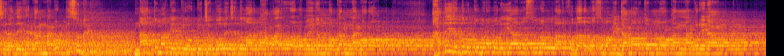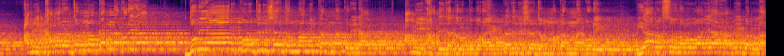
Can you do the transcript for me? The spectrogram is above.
ছেঁড়া দেখে কান্না করতেছো নাকি? না, তোমাকে কেউ কিছু বলেছে, তোমার খাবার অভাবে এই জন্য কান্না করো। খাদিজাতুল কুবরা বলে, ইয়া রাসূলুল্লাহ, খোদার কসম, আমি জামার জন্য কান্না করি না। আমি খাবারের জন্য কান্না করি না। দুনিয়ার কোন জিনিসের জন্য আমি কান্না করি না। আমি খাদিজাতুল কুবরা একটা জিনিসের জন্য কান্না করি। ইয়া রাসূলুল্লাহ, ইয়া হাবিবাল্লাহ,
